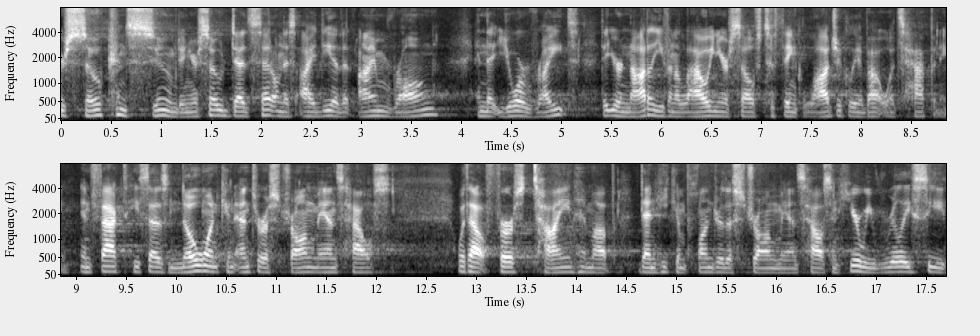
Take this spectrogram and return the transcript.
You're so consumed and you're so dead set on this idea that I'm wrong and that you're right that you're not even allowing yourself to think logically about what's happening. In fact, he says, No one can enter a strong man's house without first tying him up, then he can plunder the strong man's house. And here we really see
